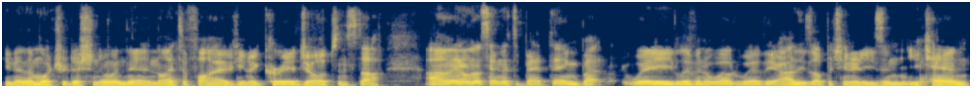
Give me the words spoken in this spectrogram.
you know, they're more traditional in their nine to five, you know, career jobs and stuff. Um, and I'm not saying that's a bad thing, but we live in a world where there are these opportunities, and you can,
